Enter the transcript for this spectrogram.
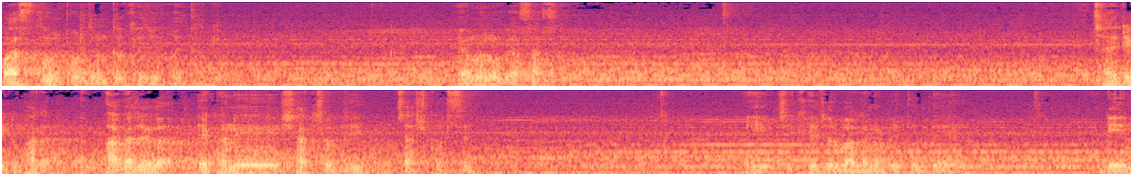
পাঁচ টন পর্যন্ত খেজুর হয়ে থাকে। এমনও গাছ আছে। সাইডে একটু ফাঁকা ফাঁকা জায়গা, এখানে শাকসবজি চাষ করছে। এই হচ্ছে খেজুর বাগানের ভেতর দিয়ে ডেন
